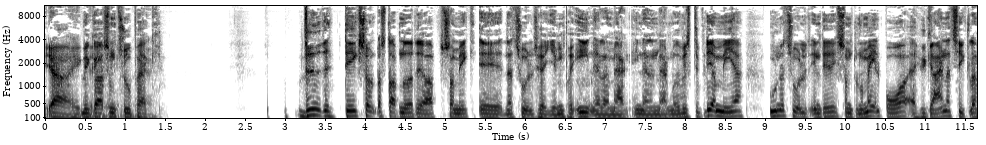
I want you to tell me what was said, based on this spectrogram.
Jeg er helt vi gør som Tupac. Vid det, det er ikke sundt at stoppe noget af det op, som ikke øh, naturligt hører hjemme på en eller, mærke, en eller anden mærke måde. Hvis det bliver mere unaturligt end det, som du normalt bruger af hygiejneartikler,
